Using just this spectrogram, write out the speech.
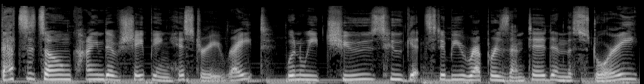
That's its own kind of shaping history, right? When we choose who gets to be represented in the story,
